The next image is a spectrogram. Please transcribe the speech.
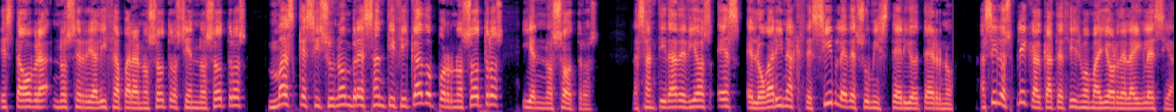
Esta obra no se realiza para nosotros y en nosotros, más que si su nombre es santificado por nosotros y en nosotros. La santidad de Dios es el hogar inaccesible de su misterio eterno, Así lo explica el Catecismo Mayor de la Iglesia.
